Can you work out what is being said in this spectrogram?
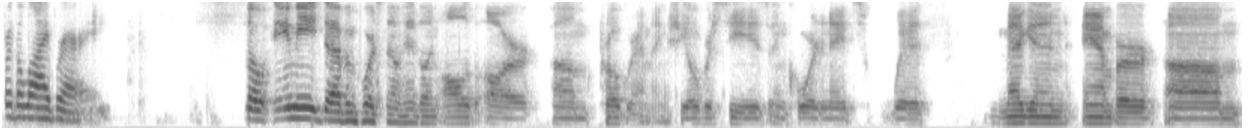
for the library? So Amy Davenport's now handling all of our um, programming. She oversees and coordinates with Megan, Amber um,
